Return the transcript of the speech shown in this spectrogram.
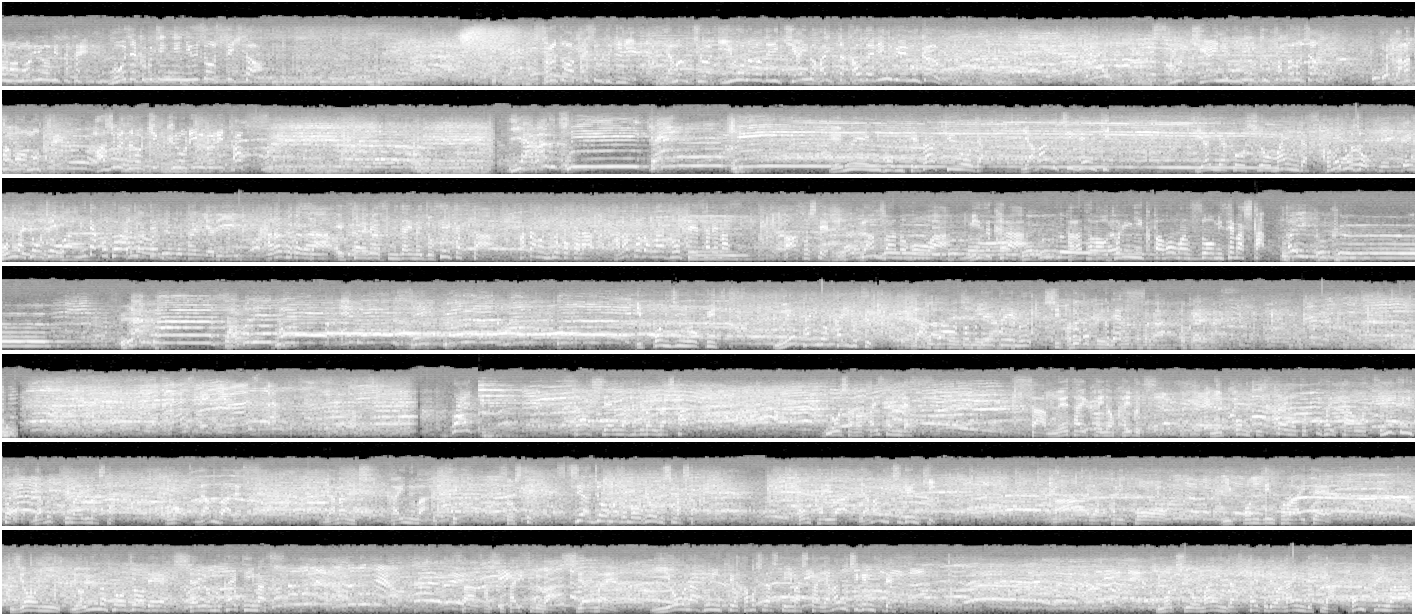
上のノリを見せて傍若無人に入場してきた。それとは対照的に山口は異様なまでに気合の入った顔でリングへ向かう。その気合に驚く畑野ちゃん。花束を持って初めてのキックのリングに立つ。山口元気。MA 日本フェザー級王者。山口元気気合や闘志を前に出すこの表情。こんな表情は見たことありません。さあ SRS 2代目女性キャスター畑野博子から花束が贈呈されます。あそしてランバーの方は自ら花束を取りに行くパフォーマンスを見せました。大国ランバーサムデー。ト日本人を食い尽くすムエタイの怪物ランバートムデート M シップホックですさあ試合が始まりました。両者の対戦です。さあムエタイ界の怪物。日本キック界のトップファイターを次々と破ってまいりました。このランバーです。山口貝沼関そして土屋城までも料理しました。今回は山口元気。ああやっぱりこう日本人との相手非常に余裕の表情で試合を迎えています。さあそして対するは試合前。異様な雰囲気を醸し出していました山口元気で。す気持ちを前に出すタイプではないんですが今回は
